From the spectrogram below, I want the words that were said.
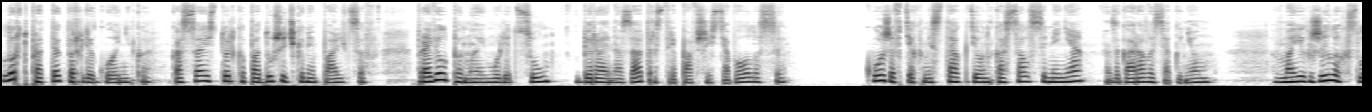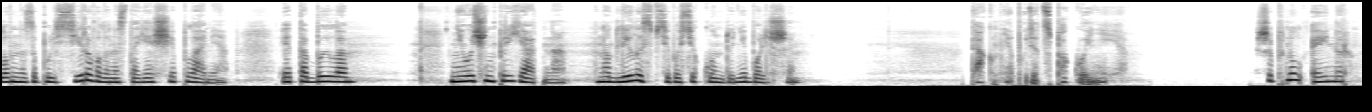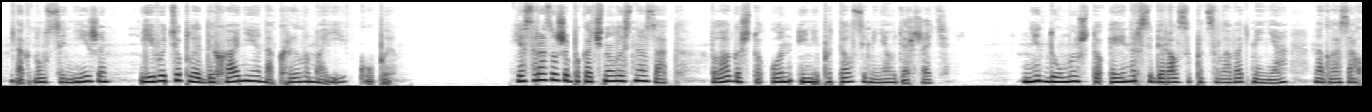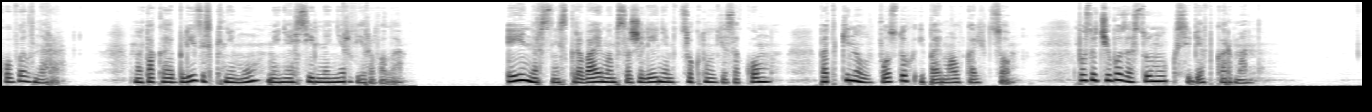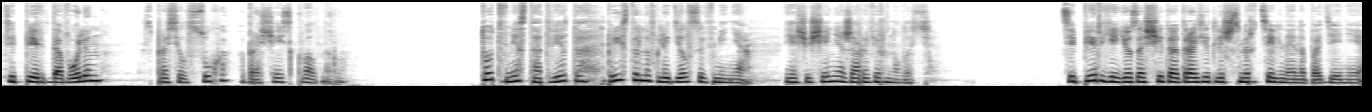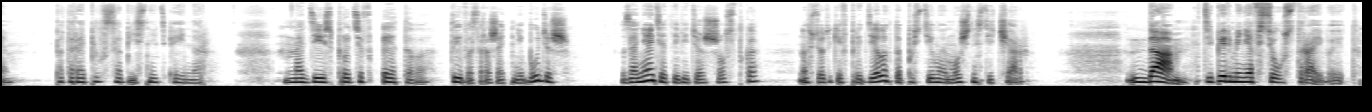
Лорд-протектор легонько, касаясь только подушечками пальцев, провел по моему лицу, убирая назад растрепавшиеся волосы. Кожа в тех местах, где он касался меня, загоралась огнем. В моих жилах словно запульсировало настоящее пламя. Это было не очень приятно, но длилось всего секунду, не больше. Так мне будет спокойнее. Шепнул Эйнер, нагнулся ниже, и его теплое дыхание накрыло мои губы. Я сразу же покачнулась назад, благо, что он и не пытался меня удержать. Не думаю, что Эйнер собирался поцеловать меня на глазах у Велнера, но такая близость к нему меня сильно нервировала. Эйнер с нескрываемым сожалением цокнул языком, подкинул в воздух и поймал кольцо — после чего засунул к себе в карман. «Теперь доволен?» — спросил сухо, обращаясь к Велнеру. Тот вместо ответа пристально вгляделся в меня, и ощущение жара вернулось. «Теперь ее защита отразит лишь смертельное нападение», — поторопился объяснить Эйнер. «Надеюсь, против этого ты возражать не будешь? Занятие ты ведешь жестко, но все таки в пределах допустимой мощности чар. Да, теперь меня все устраивает.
